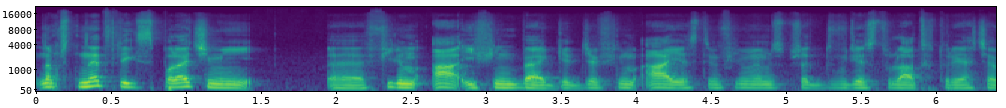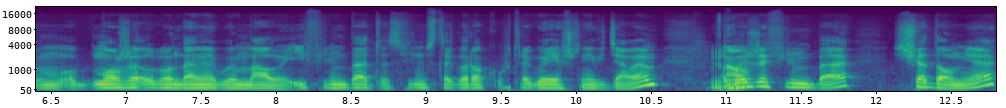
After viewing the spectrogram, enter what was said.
na przykład Netflix poleci mi e, film A i film B, gdzie film A jest tym filmem sprzed 20 lat, który ja chciałbym, może oglądałem jak byłem mały i film B to jest film z tego roku, którego ja jeszcze nie widziałem, No. obejrzę film B świadomie,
